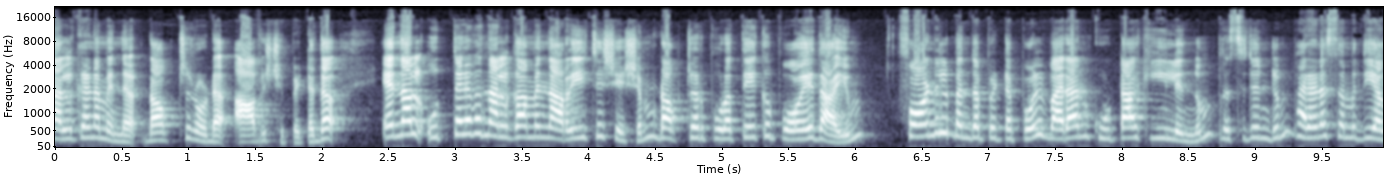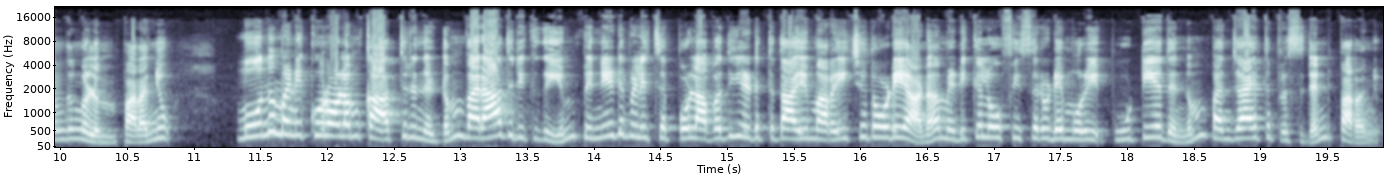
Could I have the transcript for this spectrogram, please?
നൽകണമെന്ന് ഡോക്ടറോട് ആവശ്യപ്പെട്ടത്. എന്നാൽ ഉത്തരവ് നൽകാമെന്ന് അറിയിച്ച ശേഷം ഡോക്ടർ പുറത്തേക്ക് പോയതായും ഫോണിൽ ബന്ധപ്പെട്ടപ്പോൾ വരാൻ കൂട്ടാക്കിയില്ലെന്നും പ്രസിഡന്റും ഭരണസമിതി അംഗങ്ങളും പറഞ്ഞു. മൂന്ന് മണിക്കൂറോളം കാത്തിരുന്നിട്ടും വരാതിരിക്കുകയും പിന്നീട് വിളിച്ചപ്പോൾ അവധിയെടുത്തതായും അറിയിച്ചതോടെയാണ് മെഡിക്കൽ ഓഫീസറുടെ മുറി പൂട്ടിയതെന്നും പഞ്ചായത്ത് പ്രസിഡന്റ് പറഞ്ഞു.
